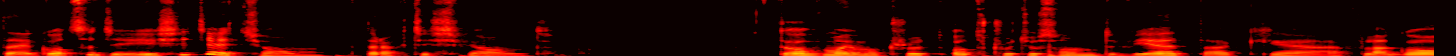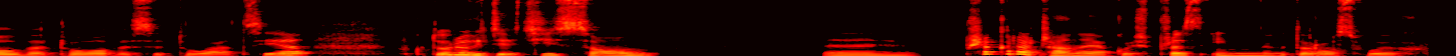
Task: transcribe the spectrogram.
tego, co dzieje się dzieciom w trakcie świąt. To w moim odczuciu są dwie takie flagowe, czołowe sytuacje, w których dzieci są e, przekraczane jakoś przez innych dorosłych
